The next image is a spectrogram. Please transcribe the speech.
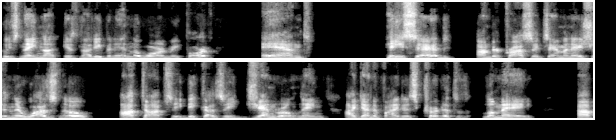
whose name not, is not even in the Warren report. And he said under cross examination, there was no autopsy because a general named identified as Curtis LeMay, a,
